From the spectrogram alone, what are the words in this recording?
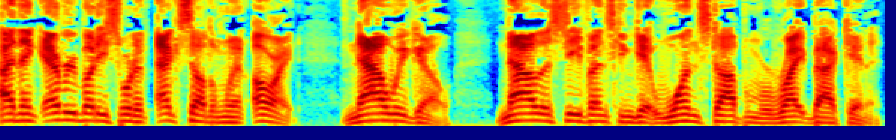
I think everybody sort of exhaled and went, all right, now we go. Now this defense can get one stop and we're right back in it.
